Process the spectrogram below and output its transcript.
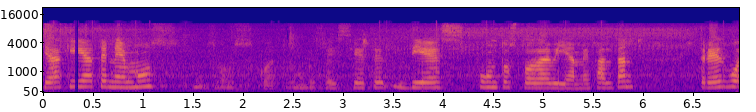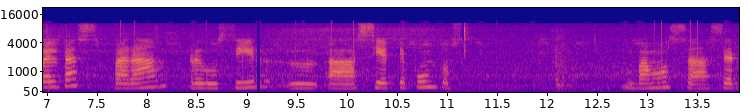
ya aquí ya tenemos 2 4 5 6 7 10 puntos todavía. Me faltan tres vueltas para reducir a 7 puntos. Vamos a hacer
